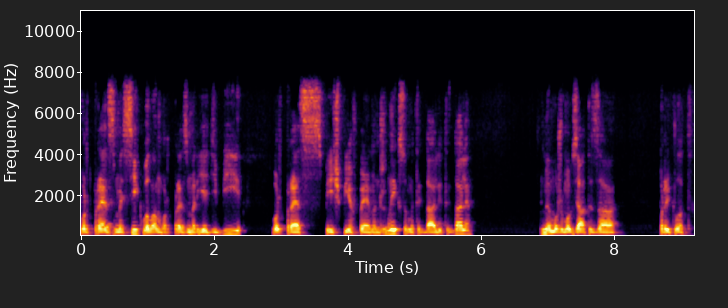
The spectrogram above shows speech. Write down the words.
WordPress з MySQL, WordPress з MariaDB, WordPress з PHP, FPM, Nginx і так далі. і так далі. Ми можемо взяти за приклад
